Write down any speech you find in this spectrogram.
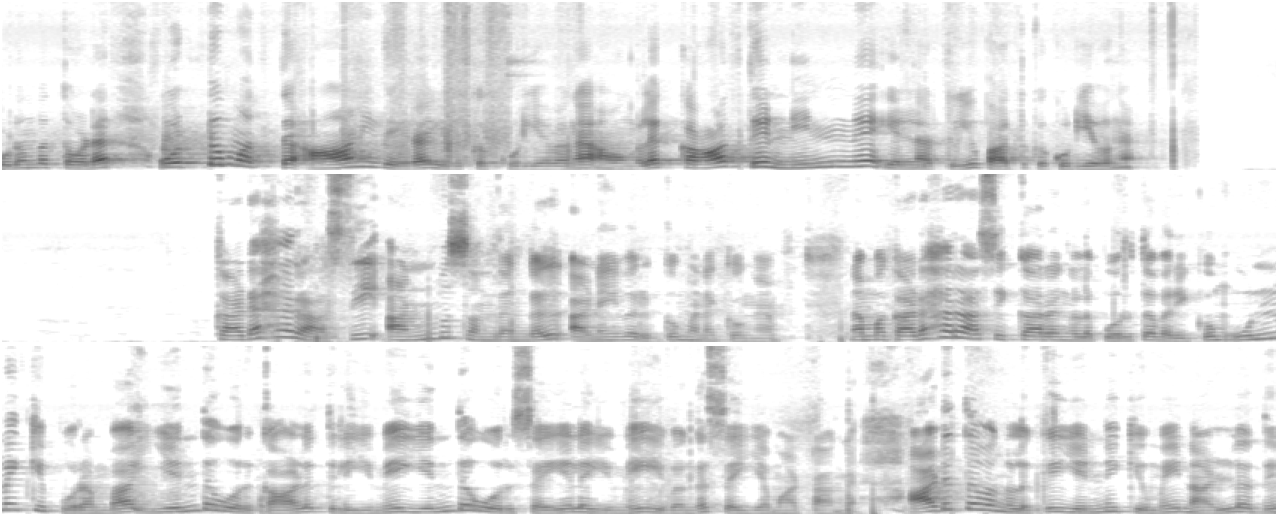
குடும்பத்தோட ஒட்டுமொத்த ஆணிவேராக இருக்கக்கூடியவங்க. அவங்கள காத்து நின்று எல்லாத்தையும் பார்த்துக்கக்கூடியவங்க. கடகராசி அன்பு சொந்தங்கள் அனைவருக்கும் வணக்கங்க. நம்ம கடகராசிக்காரங்களை பொறுத்த வரைக்கும் உண்மைக்கு புறம்பாக எந்த ஒரு காலத்துலேயுமே எந்த ஒரு செயலையுமே இவங்க செய்ய மாட்டாங்க. அடுத்தவங்களுக்கு என்றைக்குமே நல்லது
